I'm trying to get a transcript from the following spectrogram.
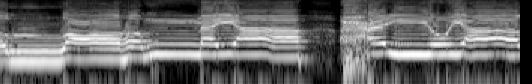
আল্লাহুম্মা ইয়া হাইয়ু ইয়া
